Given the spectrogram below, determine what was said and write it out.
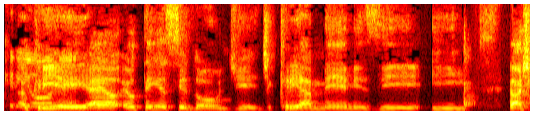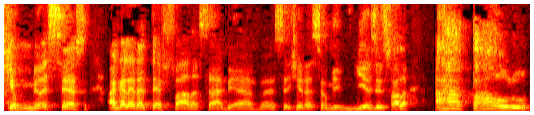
criou. Eu criei. Né? É, eu tenho esse dom de, de criar memes e, e, eu acho que é meu excesso. A galera até fala, sabe? Essa geração mimimi às vezes fala: Ah, Paulo,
